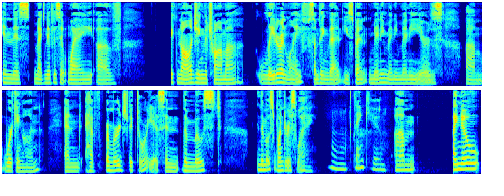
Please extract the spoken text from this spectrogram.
in this magnificent way of acknowledging the trauma later in life, something that you spent many, many, many years um, working on, and have emerged victorious in the most in the most wondrous way. Thank you. Um, I know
